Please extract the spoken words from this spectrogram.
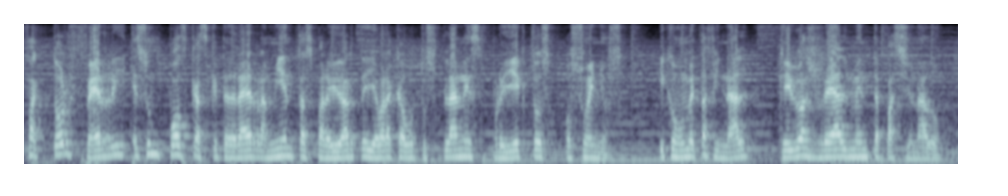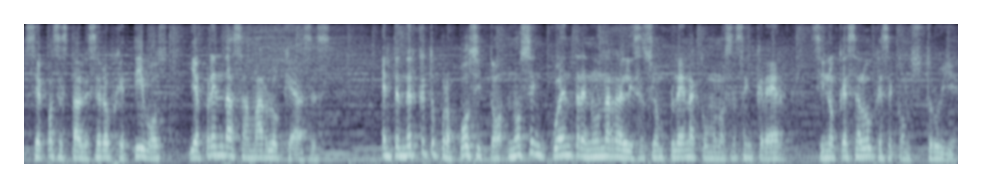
Factor Ferry es un podcast que te dará herramientas para ayudarte a llevar a cabo tus planes, proyectos o sueños. Y como meta final, que vivas realmente apasionado, sepas establecer objetivos y aprendas a amar lo que haces. Entender que tu propósito no se encuentra en una realización plena como nos hacen creer, sino que es algo que se construye.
